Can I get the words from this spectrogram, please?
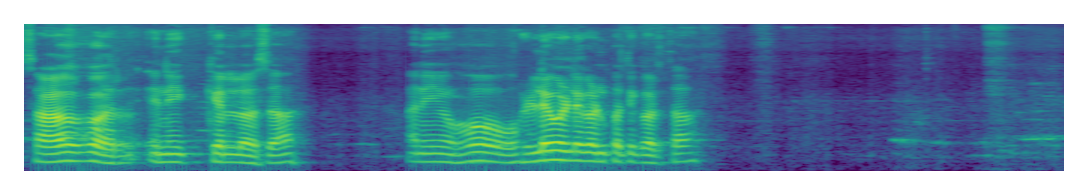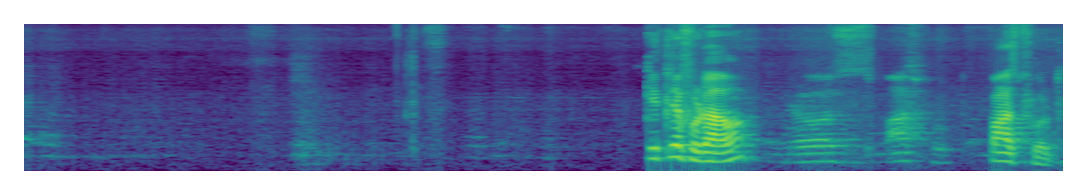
साळगांवकर यांनी केल्लो आसा आणि हो व्हडले व्हडले गणपती करता. कितले फूट आहा? हो? पांच फूट. पाच फूट.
